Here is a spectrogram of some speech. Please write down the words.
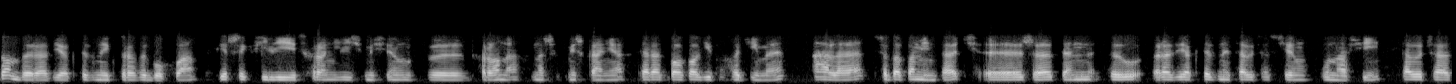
bomby radioaktywnej, która wybuchła. W pierwszej chwili schroniliśmy się w schronach w naszych mieszkaniach. Teraz powoli wychodzimy, ale trzeba pamiętać, e, że ten pył radioaktywny cały czas się unosi. Cały czas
